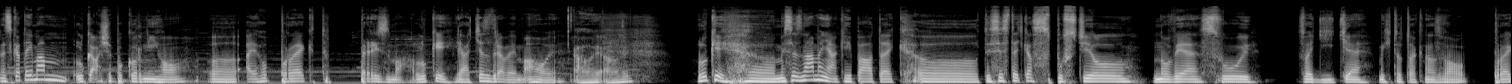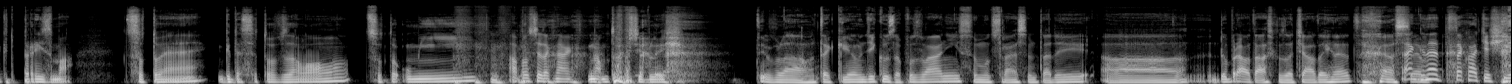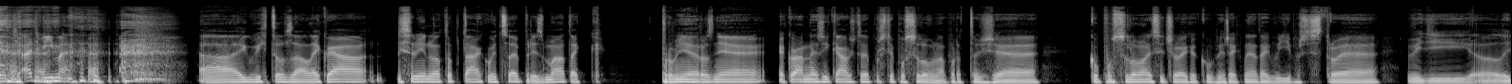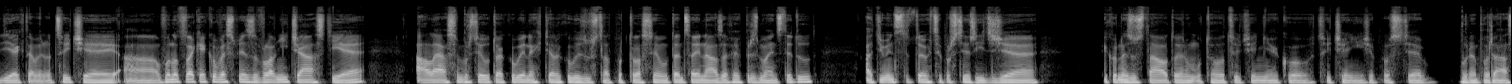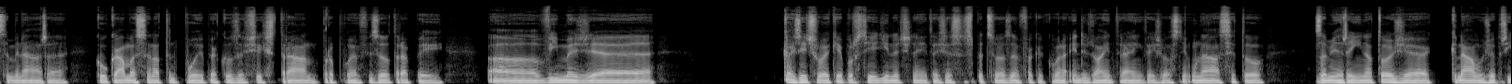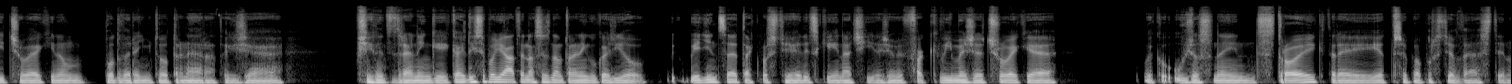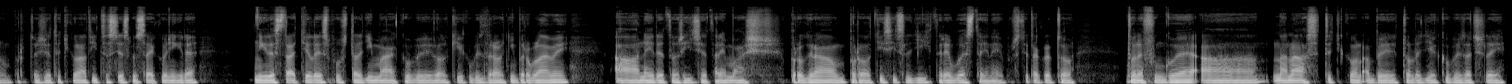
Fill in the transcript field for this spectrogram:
Dneska tady mám Lukáše Pokornýho uh, a jeho projekt Prisma. Luky, já tě zdravím, ahoj. Ahoj, ahoj. Luky, uh, my se známe nějaký pátek. Uh, ty jsi teďka spustil nově svůj, své dítě, bych to tak nazval, projekt Prisma. Co to je, kde se to vzalo, co to umí a prostě tak nám to přibliž. Ty vláho, tak jenom děkuji za pozvání, jsem moc rád, jsem tady a dobrá otázka, začátek hned. Já tak jsem... hned, taková těžší, ať, ať víme. a jak bych to vzal, jako já, když se mě na to ptá, jako co je Prisma, tak pro mě hrozně, jako já neříkám, že to je prostě posilovna, protože jako posilovna, když si člověk jako řekne, tak vidí prostě stroje, vidí eh, lidi, jak tam jenom cvičí a ono to tak jako ve v hlavní části je, ale já jsem prostě u toho nechtěl jakoby zůstat, proto vlastně ten celý název je Prisma Institut a tím institutem chci prostě říct, že jako nezůstává to jenom u toho cvičení jako cvičení, že prostě budeme pořád semináře, koukáme se na ten pohyb jako ze všech stran, propojeme fyzioterapii, uh, víme, že každý člověk je prostě jedinečný, takže se specializujeme fakt jako na individuální trénink, takže vlastně u nás je to zaměření na to, že k nám může přijít člověk jenom pod vedením toho trenéra, takže všechny ty tréninky, každý se podíváte na seznam tréninku každého jedince, tak prostě je vždycky jinačí. Takže my fakt víme, že člověk je jako úžasný stroj, který je třeba prostě vést jenom, protože teď na té cestě jsme se jako někde, někde ztratili, spousta lidí má jakoby velký jakoby zdravotní problémy a nejde to říct, že tady máš program pro tisíc lidí, který bude stejný. Prostě takhle to, to nefunguje a na nás teď, aby to lidi jakoby začali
